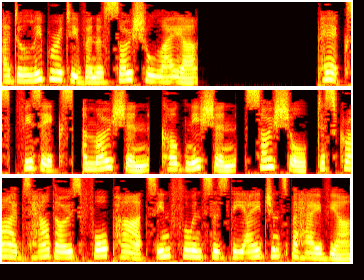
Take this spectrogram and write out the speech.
a deliberative and a social layer PECS physics, emotion, cognition, social, describes how those four parts influences the agent's behavior.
